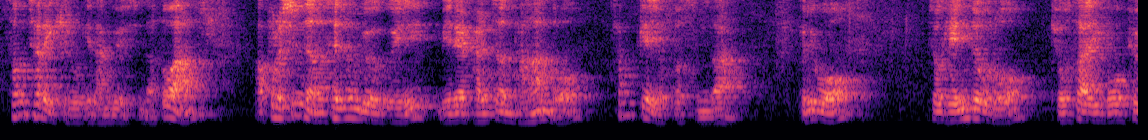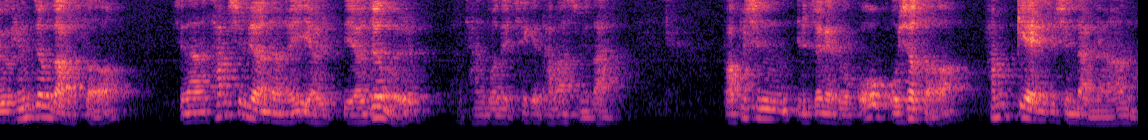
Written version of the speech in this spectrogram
성찰의 기록이 담겨 있습니다. 또한 앞으로 10년 세종교육의 미래 발전 방안도 함께 엮었습니다. 그리고 저 개인적으로 교사이고 교육행정가로서 지난 30여 년의 열- 여정을 한 권의 책에 담았습니다. 바쁘신 일정에도 꼭 오셔서 함께 해주신다면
